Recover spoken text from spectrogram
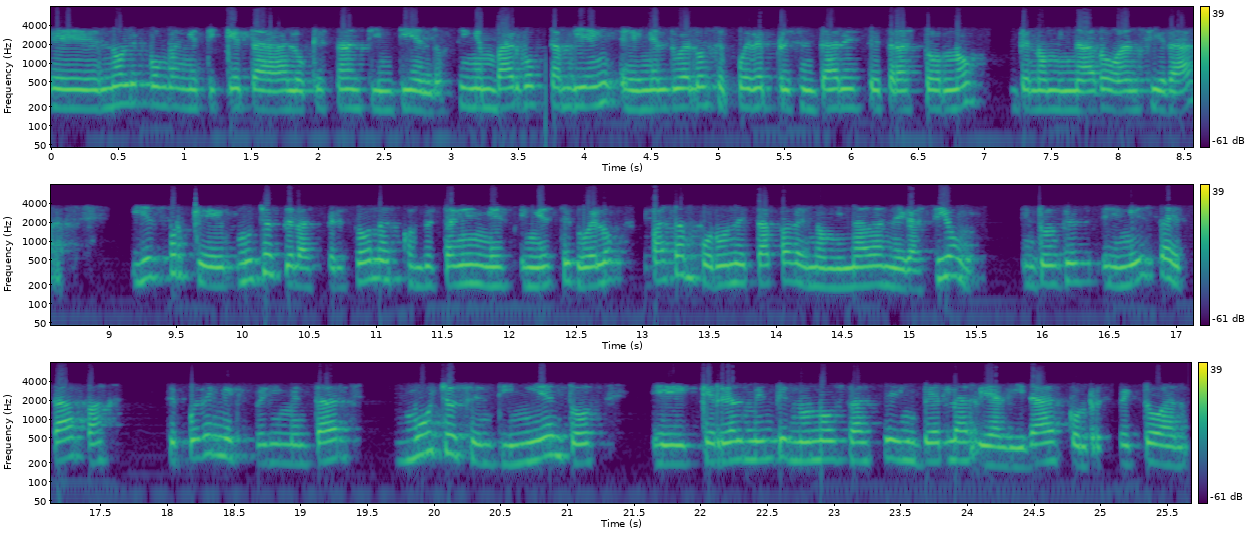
eh, no le pongan etiqueta a lo que están sintiendo. Sin embargo también en el duelo se puede presentar este trastorno denominado ansiedad y es porque muchas de las personas cuando están en, en este duelo pasan por una etapa denominada negación entonces, en esta etapa se pueden experimentar muchos sentimientos eh, que realmente no nos hacen ver la realidad con respecto a,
